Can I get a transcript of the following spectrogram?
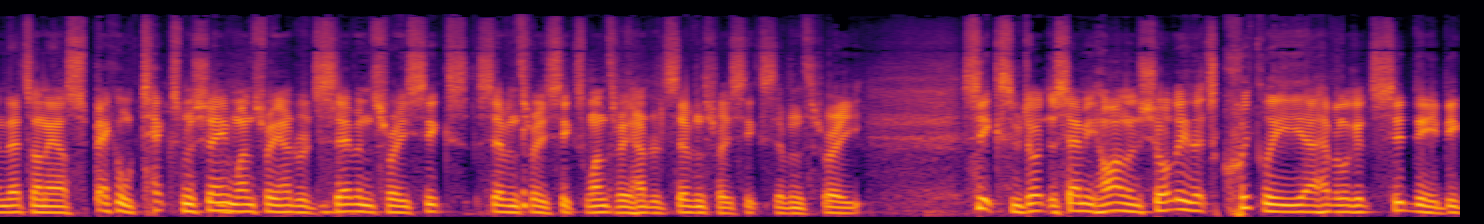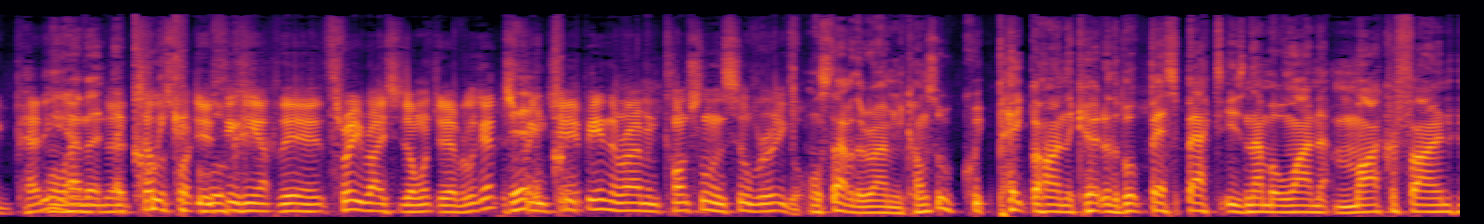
And that's on our Speckle text machine, 1300 736 736, 1300 736 736. We're talking to Sammy Highland shortly. Let's quickly uh, have a look at Sydney, Big Paddy. We'll have and a- a uh, tell us what you're look. thinking up there. Three races I want you to have a look at the Yeah, Spring quick- Champion, the Roman Consul, and Silver Eagle. We'll start with the Roman Consul. Quick peek behind the curtain of the book. Best backed is number one, microphone.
